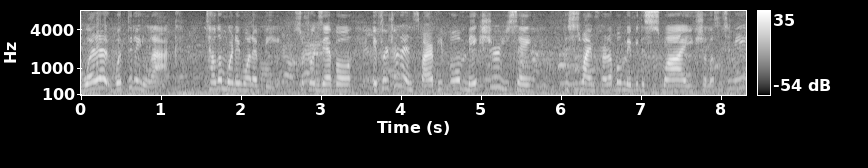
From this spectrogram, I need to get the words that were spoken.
What, what do they lack? Tell them where they want to be. So for example, if you're trying to inspire people, make sure you say, this is why I'm credible, maybe this is why you should listen to me,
